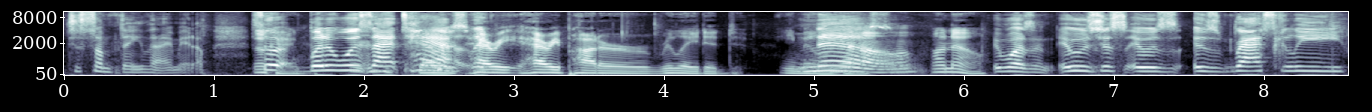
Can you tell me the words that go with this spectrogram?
just something that I made up. So, Okay. but it was that that tag. was like- Harry Harry Potter related email. no, Oh no. it wasn't. It was just it was it was rascally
